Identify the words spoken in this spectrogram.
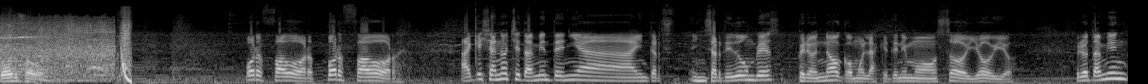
Por favor. Por favor, por favor. Aquella noche también tenía incertidumbres, pero no como las que tenemos hoy, obvio. Pero también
